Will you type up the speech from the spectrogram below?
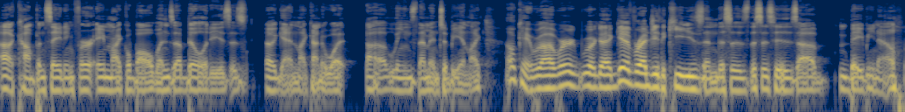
uh, compensating for A. Michael Baldwin's abilities is again like kind of what uh, leans them into being like, okay, uh, we're we're gonna give Reggie the keys, and this is this is his uh, baby now.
